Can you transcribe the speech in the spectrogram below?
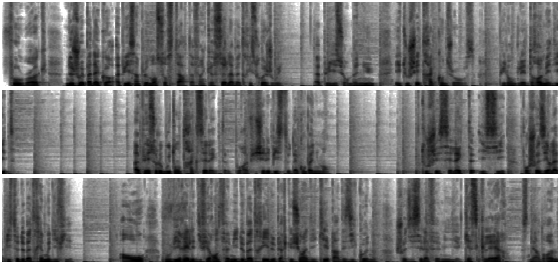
Full Rock, ne jouez pas d'accord, appuyez simplement sur Start afin que seule la batterie soit jouée. Appuyez sur Menu et touchez Track Controls, puis l'onglet Drum Edit Appuyez sur le bouton Track Select pour afficher les pistes d'accompagnement. Touchez Select ici pour choisir la piste de batterie à modifier. En haut, vous verrez les différentes familles de batteries et de percussions indiquées par des icônes. Choisissez la famille caisse claire, snare drum.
